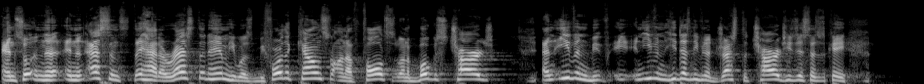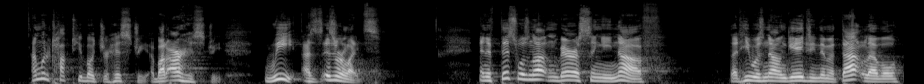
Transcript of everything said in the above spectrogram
And so in, in essence, they had arrested him. He was before the council on a false, on a bogus charge. And even, and even, he doesn't even address the charge. He just says, okay, I'm going to talk to you about your history, about our history. We, as Israelites. And if this was not embarrassing enough, that he was now engaging them at that level,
